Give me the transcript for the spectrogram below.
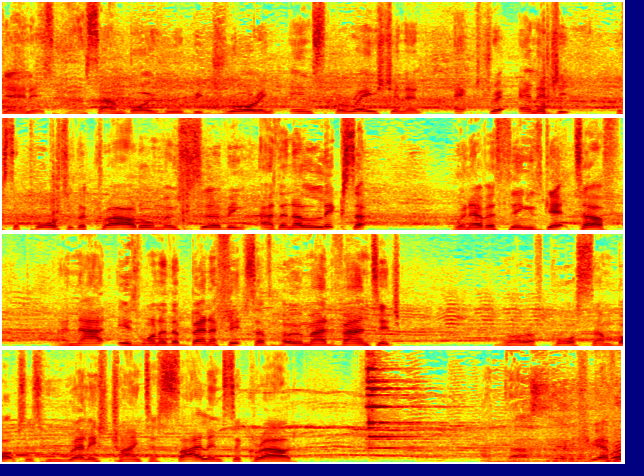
again, it's Hasanboy who will be drawing inspiration and extra energy. The support of the crowd almost serving as an elixir whenever things get tough. And that is one of the benefits of home advantage. There are, of course, some boxers who relish trying to silence the crowd. But if you ever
